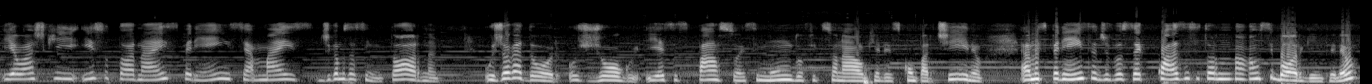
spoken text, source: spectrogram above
E eu acho que isso torna a experiência mais, digamos assim, torna o jogador, o jogo e esse espaço, esse mundo ficcional que eles compartilham, é uma experiência de você quase se tornar um ciborgue, entendeu?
